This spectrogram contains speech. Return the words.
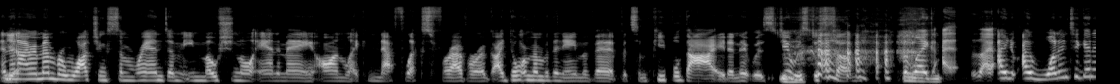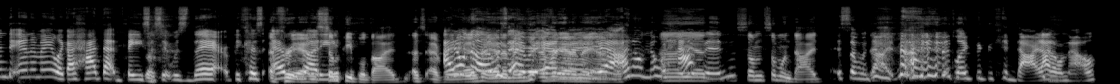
and then I remember watching some random emotional anime on like Netflix forever ago. I don't remember the name of it, but some people died, and it was it was just some. but like mm-hmm. I, I I wanted to get into anime. Like I had that basis. It was there because every everybody. some people died. That's every. I don't know. Every It was anime, every, every anime. anime Yeah. I don't know what Uh, yeah, happened some someone died. someone died like the, the kid died i don't know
